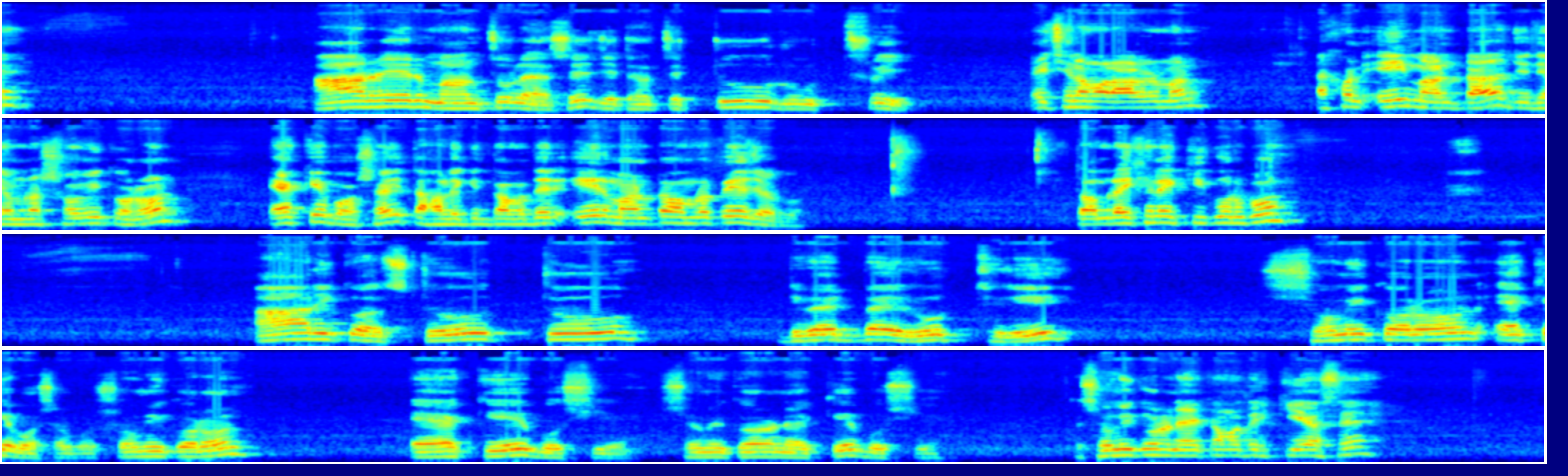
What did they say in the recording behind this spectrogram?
আর এর মান চলে আসে, যেটা হচ্ছে টু রুট থ্রি এই ছিল আমার আর এর মান। এখন এই মানটা যদি আমরা সমীকরণ একে বসাই, তাহলে কিন্তু আমাদের এর মানটাও আমরা পেয়ে যাব। তো আমরা এখানে কি করব? R equals to two divide by root three সমীকরণ একে বসাবো। সমীকরণ একে বসিয়ে, সমীকরণ একে বসিয়ে। তো সমীকরণ এক আমাদের কি আছে?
